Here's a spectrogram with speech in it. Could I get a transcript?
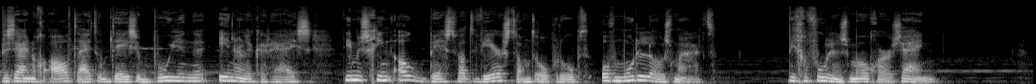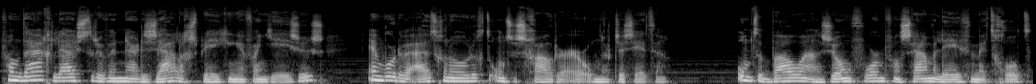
We zijn nog altijd op deze boeiende innerlijke reis, die misschien ook best wat weerstand oproept of moedeloos maakt. Die gevoelens mogen er zijn. Vandaag luisteren we naar de zaligsprekingen van Jezus en worden we uitgenodigd onze schouder eronder te zetten. Om te bouwen aan zo'n vorm van samenleven met God,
